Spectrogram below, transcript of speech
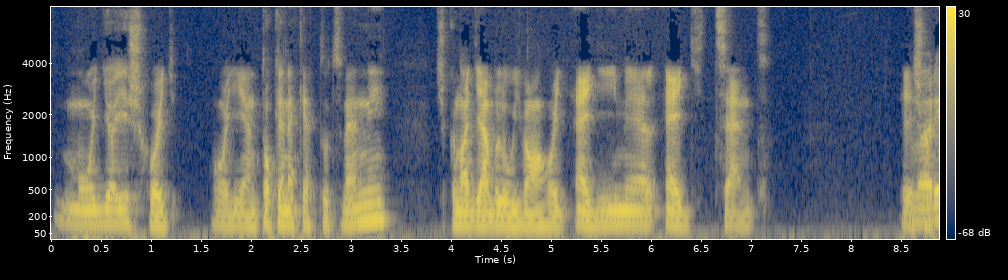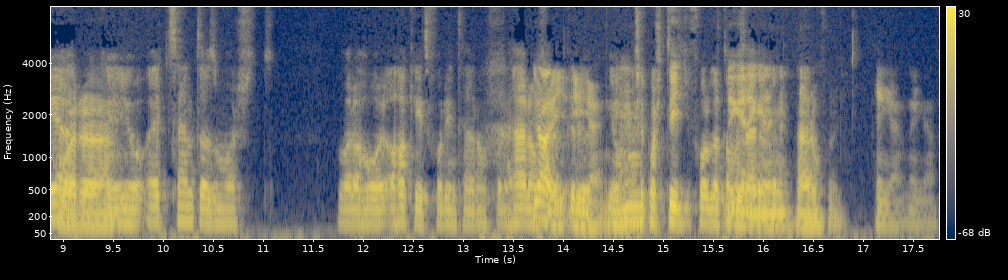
módja is, hogy, hogy ilyen tokeneket tudsz venni, és akkor nagyjából úgy van, hogy egy e-mail, egy cent. És Várjál, akkor... oké, okay, jó, egy cent az most valahol, aha, két forint, három forint, három Ja, forint körül. igen, jó, igen. csak most így forgatom Igen, az igen, árakat. igen, három forint. Igen, igen.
